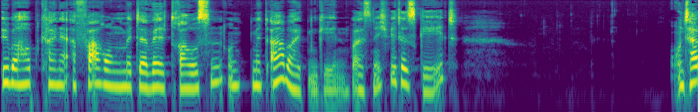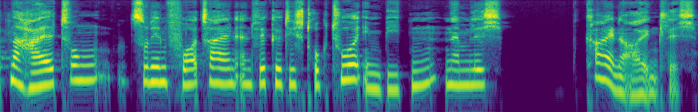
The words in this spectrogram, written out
überhaupt keine Erfahrung mit der Welt draußen und mit Arbeiten gehen, weiß nicht, wie das geht und hat eine Haltung zu den Vorteilen entwickelt, die Struktur ihm bieten, nämlich keine eigentlich.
